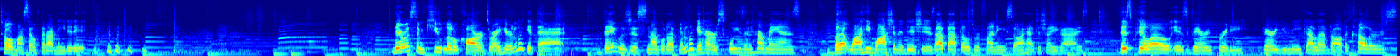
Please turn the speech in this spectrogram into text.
told myself that I needed it. there was some cute little cards right here. Look at that they was just snuggled up and look at her squeezing her man's butt while he washing the dishes. I thought those were funny, so I had to show you guys. This pillow is very pretty, very unique. I loved all the colors.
